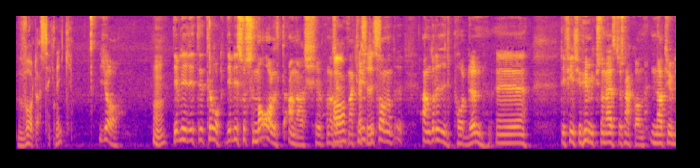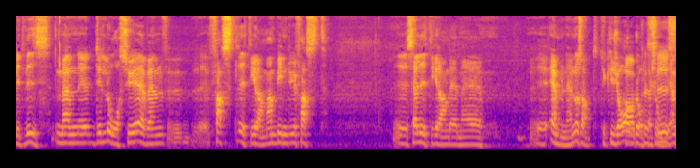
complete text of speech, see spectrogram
vardagsteknik. Ja. Mm. Det blir lite tråkigt. Det blir så smalt annars. På något Ja, sätt. Man kan precis. inte ta något... Android-podden. Eh, det finns ju hur mycket som helst att snacka om. Naturligtvis. Men eh, det låser ju även eh, fast lite grann. Man binder ju fast eh, sig lite grann det med ämnen och sånt. Tycker jag då personligen.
